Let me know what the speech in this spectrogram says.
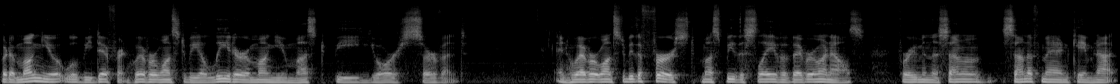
But among you it will be different. Whoever wants to be a leader among you must be your servant. And whoever wants to be the first must be the slave of everyone else. For even the Son of, Son of Man came not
